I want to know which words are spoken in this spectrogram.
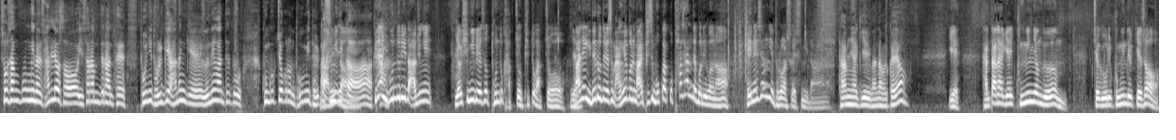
소상공인을 살려서 이 사람들한테 돈이 돌게 하는 게 은행한테도 궁극적으로는 도움이 될 거. 아닙니까? 그래야 다- 이분들이 나중에 열심히 일해서 돈도 갚죠. 빚도 갚죠. 예. 만약 이대로 돼서 망해버리면 아예 빚을 못 갚고 파산돼 버리거나 개인 회생에 들어갈 수가 있습니다. 다음 이야기 만나볼까요? 예. 간단하게 국민연금 저기 우리 국민들께서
